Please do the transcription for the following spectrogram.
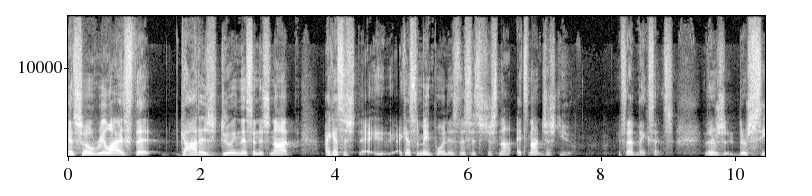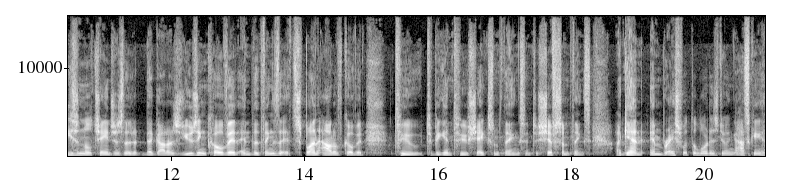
And so realize that God is doing this, and it's not. I guess it's, I guess the main point is this: it's just not. It's not just you, if that makes sense there's, there's seasonal changes that, that God is using COVID and the things that it spun out of COVID to, to begin to shake some things and to shift some things. Again, embrace what the Lord is doing, asking,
